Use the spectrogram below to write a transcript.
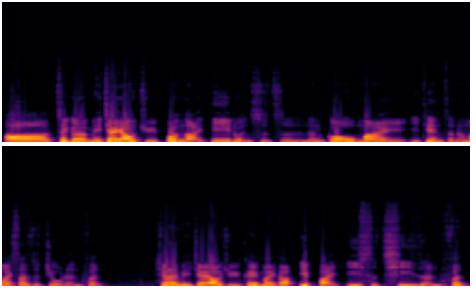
啊，这个每家药局本来第一轮是只能够卖一天只能卖三十九人份，现在每家药局可以卖到一百一十七人份。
